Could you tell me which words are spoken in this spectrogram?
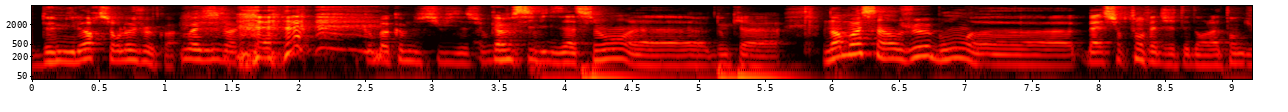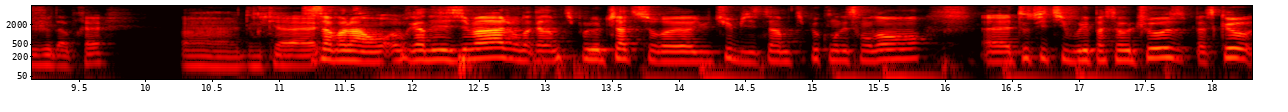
2000 heures sur le jeu, quoi. Ouais, c'est ça. comme, bah, comme civilisation. Comme civilisation. euh, donc, euh, non, moi, c'est un jeu, bon. bah, surtout, en fait, j'étais dans l'attente du jeu d'après. Euh, donc, euh, C'est ça, voilà, on, on regardait les images, on regardait un petit peu le chat sur euh, YouTube, ils étaient un petit peu condescendants. Euh, tout de suite, ils voulaient passer à autre chose, parce que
